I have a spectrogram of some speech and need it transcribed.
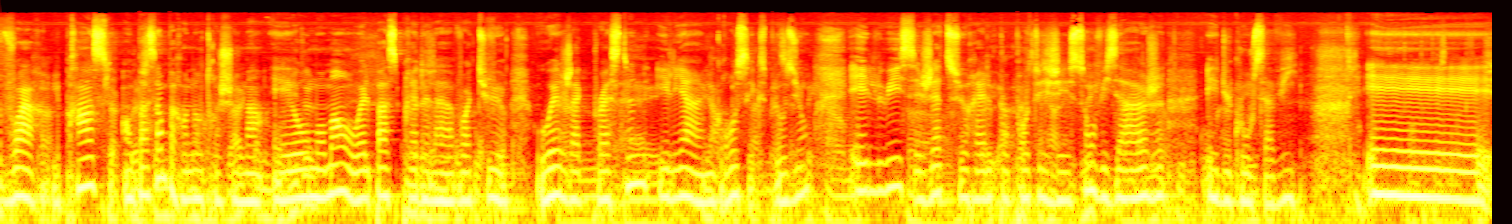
voir le prince en passant par un autre chemin. Et au moment où elle passe près de la voiture où est Jack Preston, il y a une grosse explosion et lui se jette sur elle pour protéger son visage et du coup sa vie. Et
